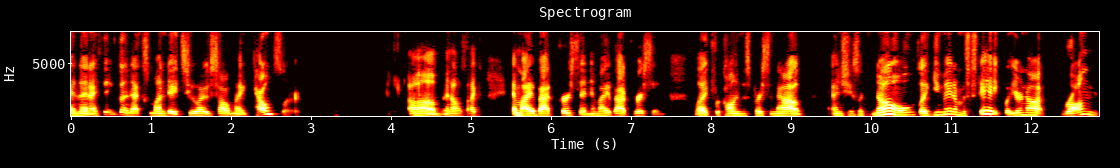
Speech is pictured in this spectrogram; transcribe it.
And then I think the next Monday too, I saw my counselor. Um, and I was like, am I a bad person? Am I a bad person? Like for calling this person out. And she's like, no, like you made a mistake, but you're not wrong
